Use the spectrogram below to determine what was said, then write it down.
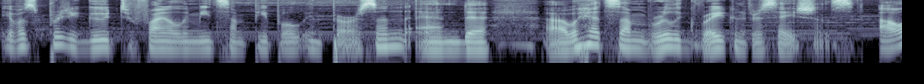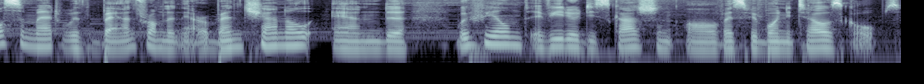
It was pretty good to finally meet some people in person and uh, we had some really great conversations. I also met with Ben from the Narrowband channel and uh, we filmed a video discussion of SVBONY telescopes.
